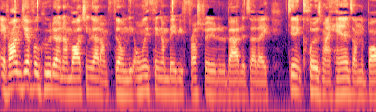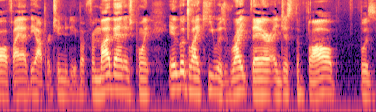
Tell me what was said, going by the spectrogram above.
if I'm Jeff Okudah and I'm watching that on film, the only thing I'm maybe frustrated about is that I didn't close my hands on the ball if I had the opportunity. But from my vantage point, it looked like he was right there and just the ball was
